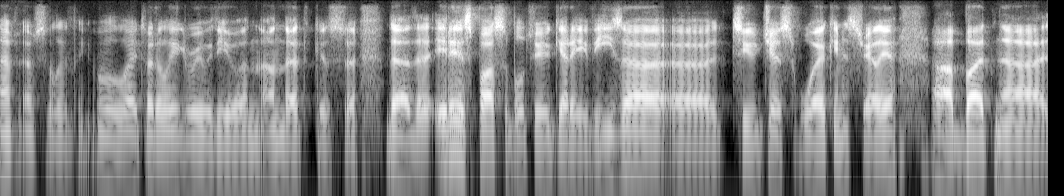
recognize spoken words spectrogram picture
Absolutely. Well i totally agree with you on, on that because uh, the, the it is possible to get a visa uh, to just work in australia uh, but uh,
